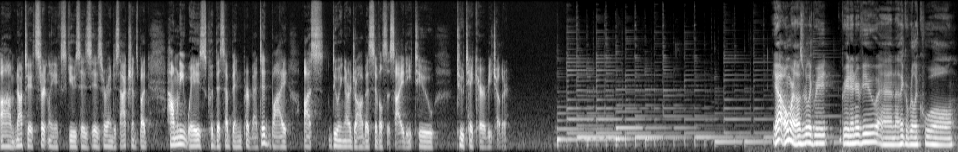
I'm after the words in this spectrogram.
um, not to certainly excuse his his horrendous actions, but how many ways could this have been prevented by us doing our job as civil society to to take care of each other? Yeah, Omar, that was a really great great interview, and I think a really cool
